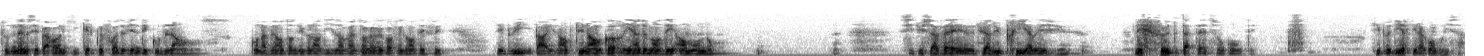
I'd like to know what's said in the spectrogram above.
tout de même ces paroles qui quelquefois deviennent des coups de lance, qu'on avait entendues pendant dix ans, vingt ans, qui n'avaient pas fait grand effet. Et puis, par exemple, tu n'as encore rien demandé en mon nom. Si tu savais, euh, tu as du prix à mes yeux. Les cheveux de ta tête sont comptés. Qui peut dire qu'il a compris ça?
